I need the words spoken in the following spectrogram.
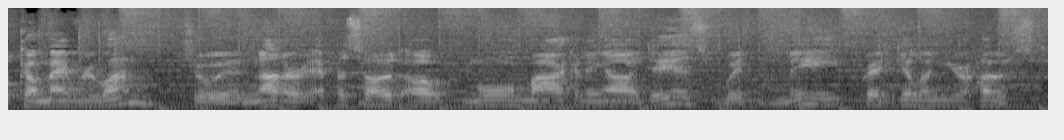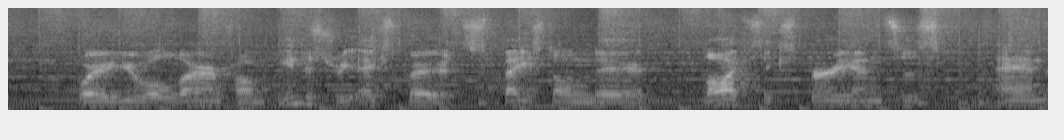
Welcome, everyone, to another episode of More Marketing Ideas with me, Fred Gillen, your host, where you will learn from industry experts based on their life's experiences and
